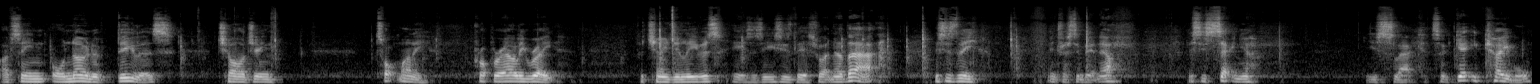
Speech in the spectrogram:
I've seen or known of dealers charging top money, proper hourly rate for changing levers. It is as easy as this. Right now that, this is the interesting bit now. This is setting your, your slack. So get your cable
